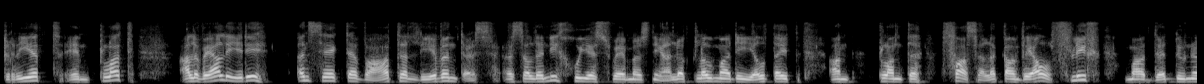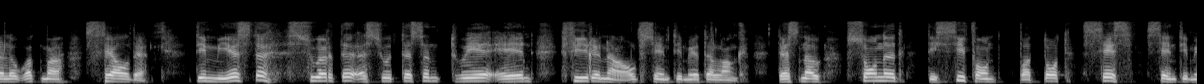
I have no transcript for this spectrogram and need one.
breed en plat, alhoewel hierdie insekte waterlewend is, is hulle nie goeie swemmers nie. Hulle klou maar die heeltyd aan plante vas. Hulle kan wel vlieg, maar dit doen hulle ook maar selde. Die meeste soorte is so tussen 2 en 4.5 cm lank. Dis nou sonder die sifon wat tot 6 cm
